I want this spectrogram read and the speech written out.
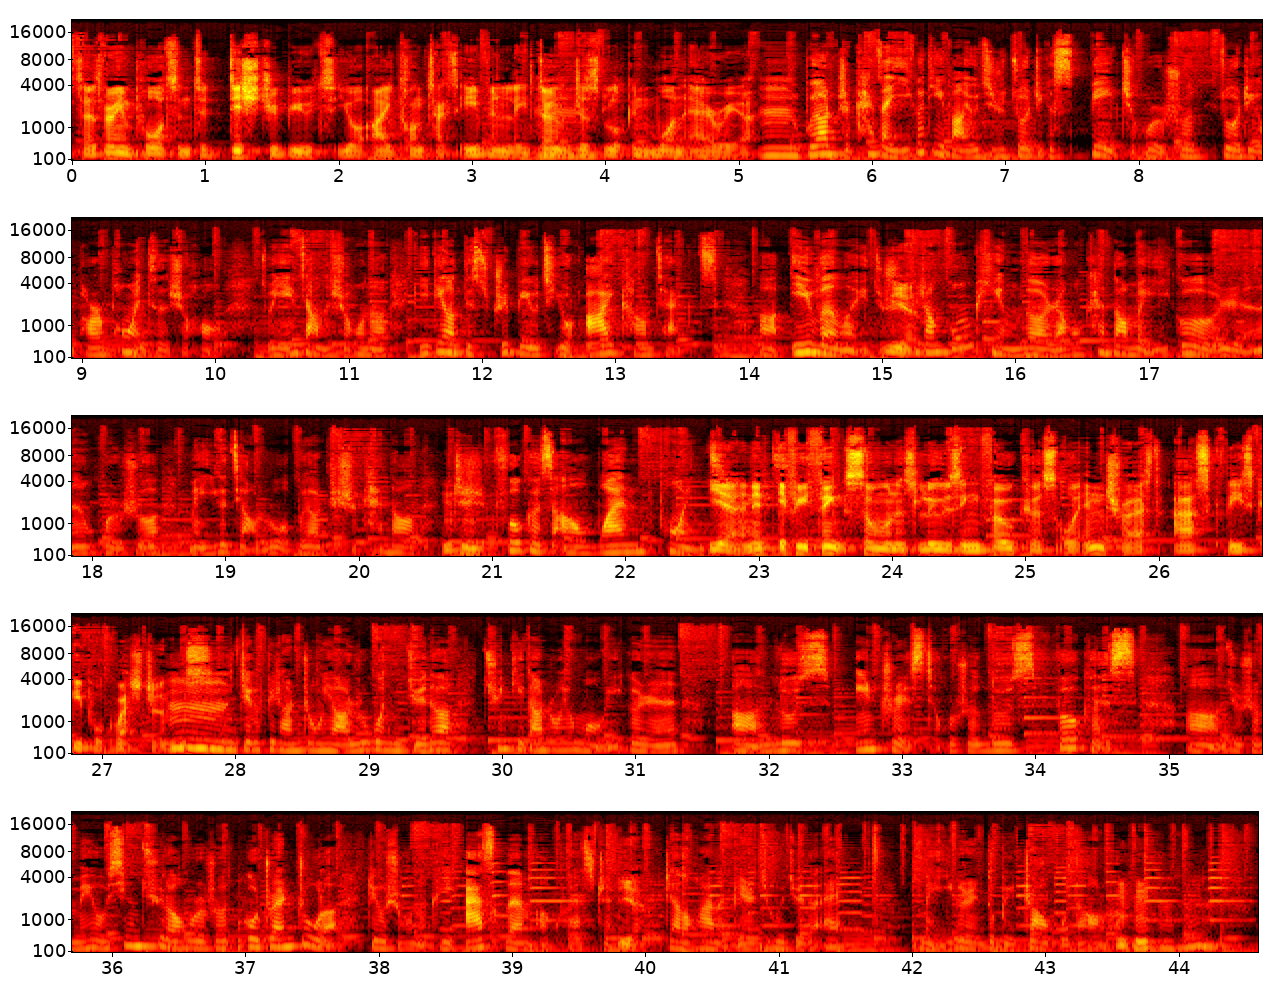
So it's very important to distribute your eye contact evenly. Don't just look in one area. 嗯，不要只看在一个地方，尤其是做这个 speech 或者说做这个 PowerPoint 的时候，做演讲的时候呢，一定要 distribute your eye contacts 啊、evenly，就是 Yeah. 非常公平的，然后看到每一个人或者说每一个角落，不要只是看到只 focus on one point。 Yeah, and if, if you think someone is losing focus or interest, ask these people questions. 嗯，这个非常重要。如果你觉得群体当中有某一个人啊、lose interest 或者说 lose focus，啊、就是说没有兴趣了，或者说不够专注了，这个时候呢，可以 ask them a question。 Yeah. 这样的话呢，别人就会觉得，哎，每一个人都被照顾到了。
